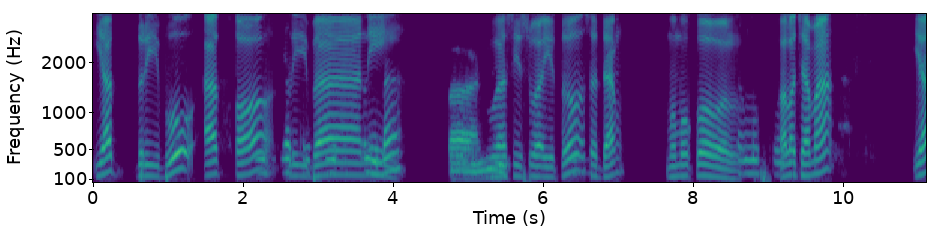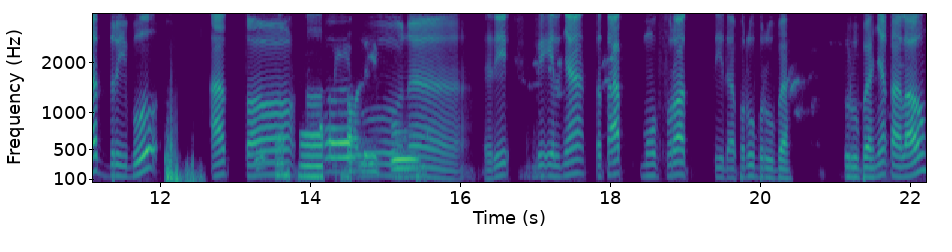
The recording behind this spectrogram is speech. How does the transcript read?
yadribu atau Yadribu libani. Dua siswa itu sedang memukul. Pemukul. Kalau jamak, yadribu atau Libuna. Jadi fiilnya tetap mufrad, tidak perlu berubah. Berubahnya kalau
